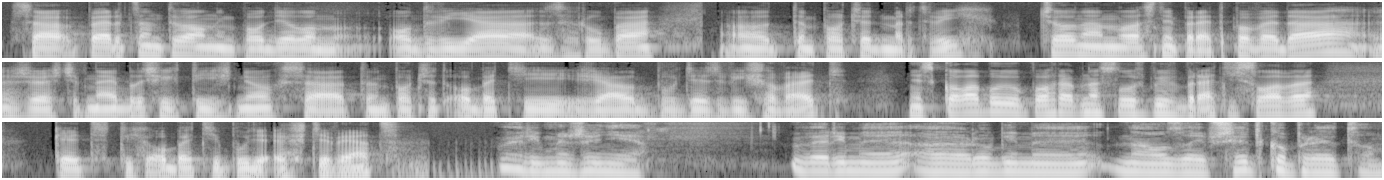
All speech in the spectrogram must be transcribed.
sa percentuálnym podielom odvíja zhruba ten počet mŕtvych, čo nám vlastne predpovedá, že ešte v najbližších týždňoch sa ten počet obetí žiaľ bude zvyšovať. Neskolabujú pohrebné služby v Bratislave keď tých obetí bude ešte viac? Veríme, že nie. Veríme a robíme naozaj všetko preto.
